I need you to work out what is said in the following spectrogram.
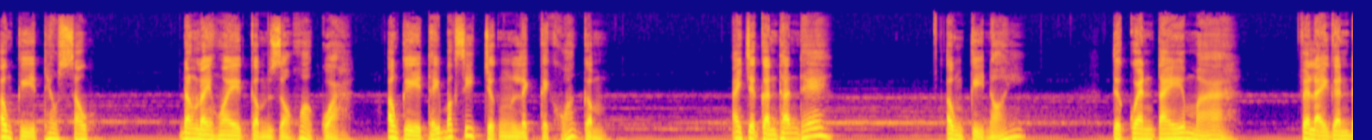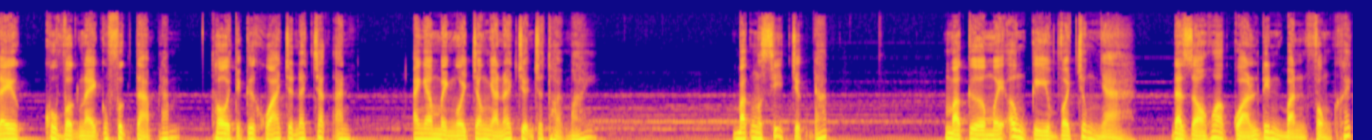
Ông Kỳ theo sau. Đang loay hoay cầm giỏ hoa quả, Ông Kỳ thấy bác sĩ trực lệch cạch khóa cầm. Anh trực cẩn thận thế? Ông Kỳ nói. Tôi quen tay mà. Về lại gần đây khu vực này cũng phức tạp lắm. Thôi thì cứ khóa cho nó chắc ăn. Anh em mình ngồi trong nhà nói chuyện cho thoải mái. Bác sĩ trực đáp. Mở cửa mấy ông Kỳ vào trong nhà, Đặt giỏ hoa quả lên bàn phòng khách.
